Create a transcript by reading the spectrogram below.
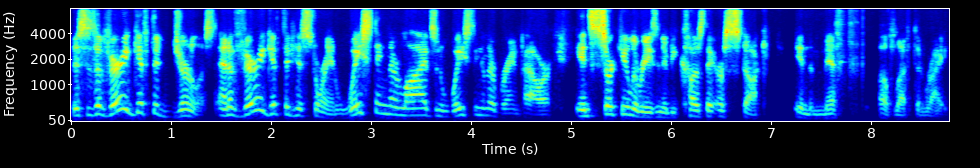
This is a very gifted journalist and a very gifted historian wasting their lives and wasting their brain power in circular reasoning because they are stuck in the myth of left and right.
